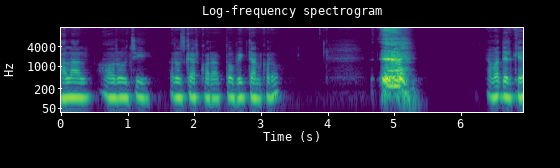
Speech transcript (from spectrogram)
হালাল রুজি রোজগার করার তৌফিক দান করো। আমাদেরকে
